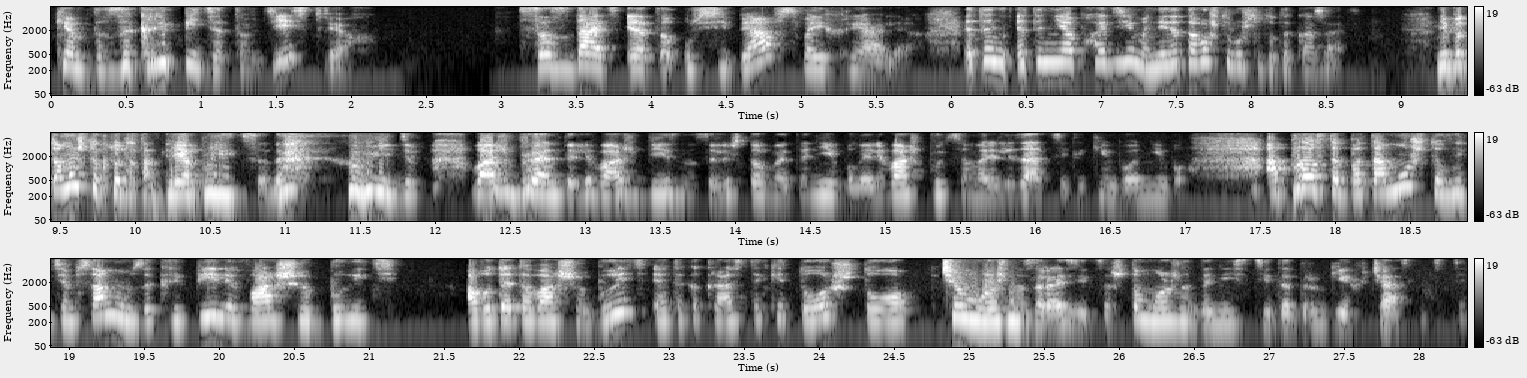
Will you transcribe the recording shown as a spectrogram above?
кем-то, закрепить это в действиях, создать это у себя в своих реалиях, это, это необходимо не для того, чтобы что-то доказать. Не потому, что кто-то там переопылится, да, увидев ваш бренд или ваш бизнес, или что бы это ни было, или ваш путь самореализации, каким бы он ни был, а просто потому, что вы тем самым закрепили ваше быть. А вот это ваше быть, это как раз-таки то, что, чем можно заразиться, что можно донести до других в частности.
